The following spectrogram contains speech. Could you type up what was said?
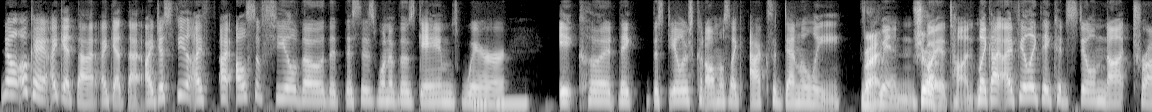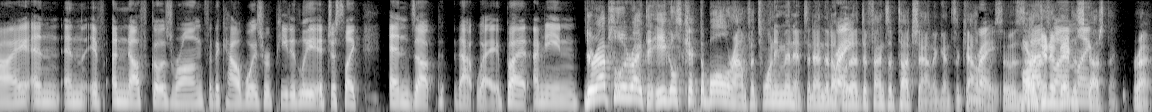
No, okay, I get that. I get that. I just feel I I also feel though that this is one of those games where it could they the Steelers could almost like accidentally Right. win Sure. by a ton. Like I, I feel like they could still not try and and if enough goes wrong for the Cowboys repeatedly, it just like ends up that way. But I mean, You're absolutely right. The Eagles kicked the ball around for 20 minutes and ended up with a defensive touchdown against the Cowboys. Right. It was Margin uh, of victory. why like- disgusting. right.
